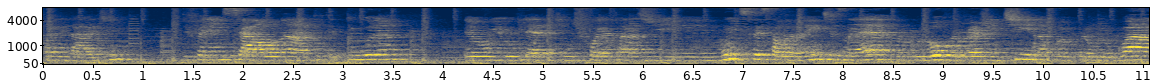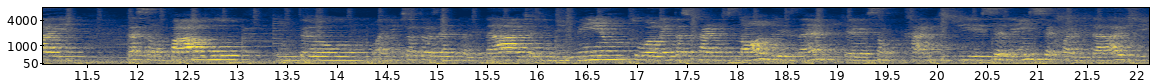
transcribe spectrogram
Qualidade, diferencial na arquitetura. Eu e o Guilherme, a gente foi atrás de muitos restaurantes, né? Procurou, foi pra Argentina, foi pro Uruguai, para São Paulo. Então a gente está trazendo qualidade, atendimento, além das carnes nobres, né? Porque são carnes de excelência, qualidade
